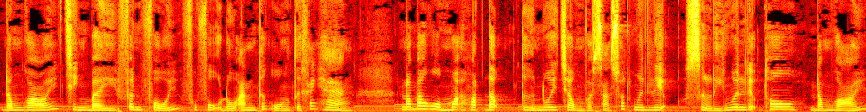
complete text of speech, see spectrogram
đóng gói, trình bày, phân phối, phục vụ đồ ăn thức uống tới khách hàng. Nó bao gồm mọi hoạt động từ nuôi trồng và sản xuất nguyên liệu, xử lý nguyên liệu thô, đóng gói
